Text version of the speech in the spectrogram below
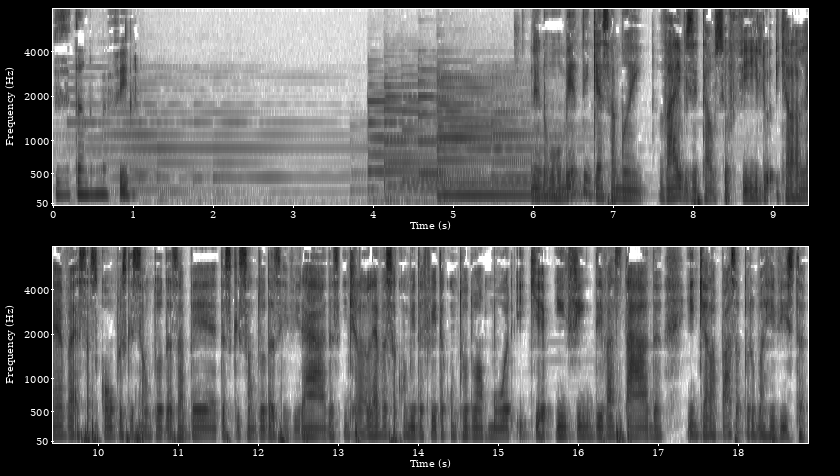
visitando meu filho. Né? No momento em que essa mãe vai visitar o seu filho e que ela leva essas compras que são todas abertas, que são todas reviradas, em que ela leva essa comida feita com todo o amor e que é, enfim, devastada, em que ela passa por uma revista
